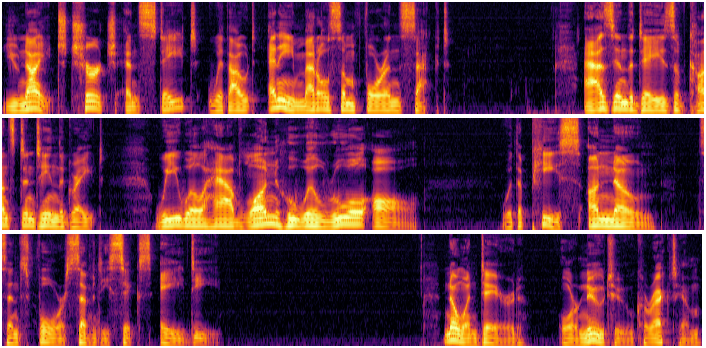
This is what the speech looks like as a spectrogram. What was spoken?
unite church and state without any meddlesome foreign sect. As in the days of Constantine the Great, we will have one who will rule all, with a peace unknown since 476 AD. No one dared, or knew to, correct him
